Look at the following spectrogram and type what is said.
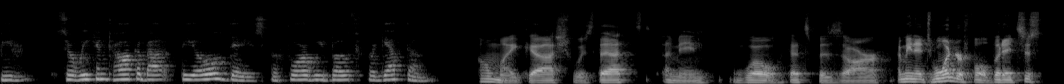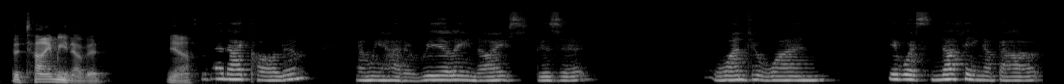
be, so we can talk about the old days before we both forget them. Oh my gosh, was that? I mean, whoa, that's bizarre. I mean, it's wonderful, but it's just the timing of it. Yeah. So then I called him and we had a really nice visit, one to one. It was nothing about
